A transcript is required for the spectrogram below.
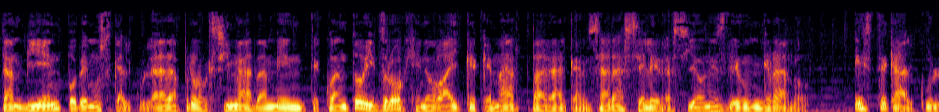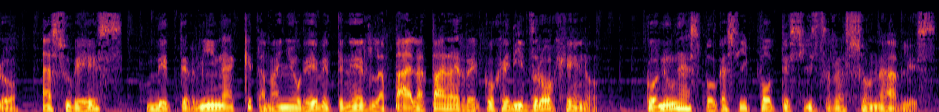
También podemos calcular aproximadamente cuánto hidrógeno hay que quemar para alcanzar aceleraciones de un gramo. Este cálculo, a su vez, determina qué tamaño debe tener la pala para recoger hidrógeno. Con unas pocas hipótesis razonables,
